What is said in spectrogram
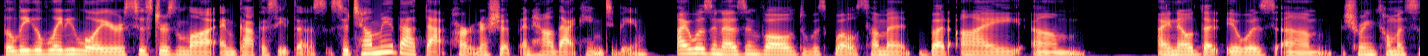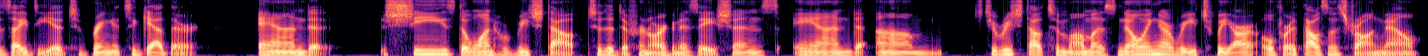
the League of Lady Lawyers, Sisters in Law, and Cafecitos. So tell me about that partnership and how that came to be. I wasn't as involved with Well Summit, but I um, I know that it was um, Shireen Thomas's idea to bring it together, and she's the one who reached out to the different organizations, and um, she reached out to mamas, knowing our reach. We are over a thousand strong now,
